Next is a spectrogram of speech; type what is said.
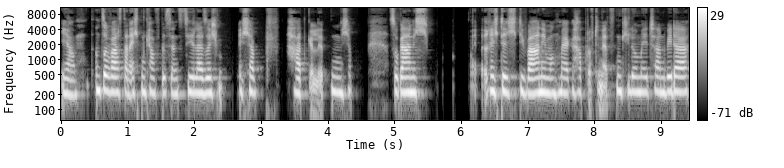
Ja, und so war es dann echt ein Kampf bis ins Ziel. Also ich, ich habe hart gelitten. Ich habe so gar nicht richtig die Wahrnehmung mehr gehabt auf den letzten Kilometern, weder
